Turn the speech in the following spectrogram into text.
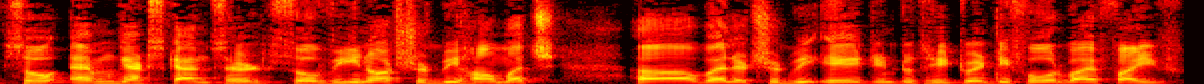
so m gets cancelled. So v naught should be how much? Uh, well it should be 8 into 3 24 by 5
